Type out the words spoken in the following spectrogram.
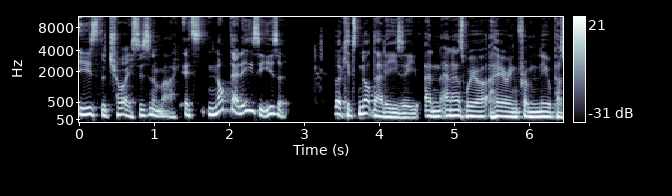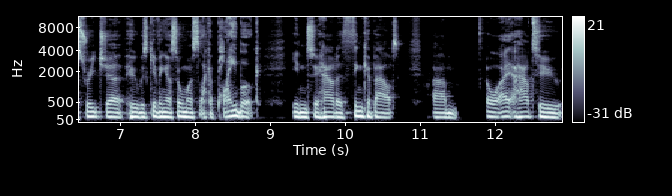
is the choice isn't it mark? It's not that easy is it Look, it's not that easy. And, and as we are hearing from Neil Pasricha, who was giving us almost like a playbook into how to think about um, or how to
